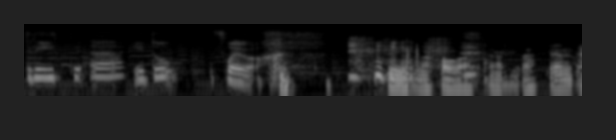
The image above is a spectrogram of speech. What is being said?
triste, ah, y tú fuego. Sí, la gente.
